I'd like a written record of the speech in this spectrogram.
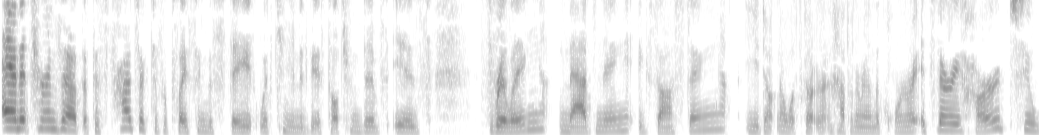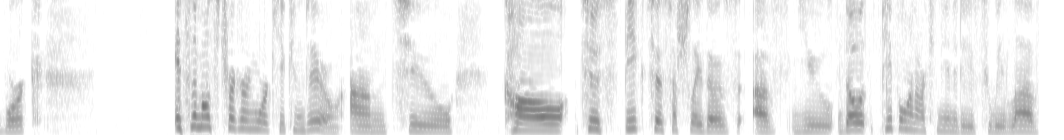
and it turns out that this project of replacing the state with community-based alternatives is thrilling, maddening, exhausting. You don't know what's going to happen around the corner. It's very hard to work. It's the most triggering work you can do um, to call to speak to especially those of you those people in our communities who we love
